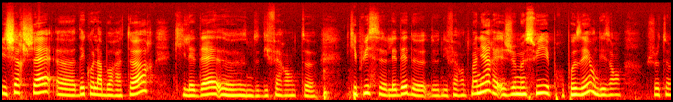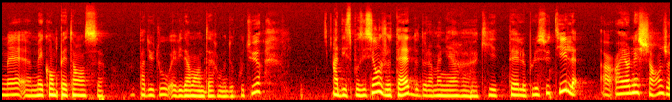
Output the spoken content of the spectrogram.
Il cherchait euh, des collaborateurs qui l'aidaient euh, de différentes qui puisse l'aider de, différentes manières. Et je me suis proposée en disant, je te mets euh, mes compétences, pas du tout évidemment en termes de couture, à disposition, je t'aide de la manière euh, qui était le plus utile. Et en échange,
